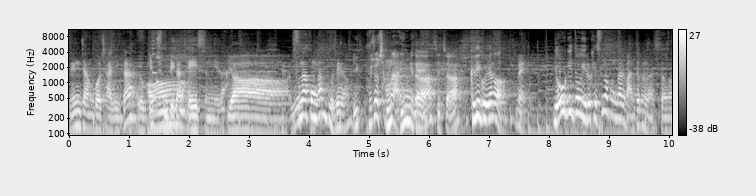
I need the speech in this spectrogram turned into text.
냉장고 자리가 여기 아. 준비가 돼 있습니다. 야, 이, 수납 공간 보세요. 이 구조 장난 아닙니다. 진짜. 그리고요 네. 여기도 이렇게 수납 공간을 만들어 놨어.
